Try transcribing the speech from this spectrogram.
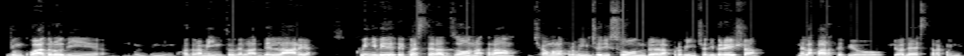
di un quadro di, di inquadramento dell'area, quindi vedete questa è la zona tra diciamo, la provincia di Sondrio e la provincia di Brescia, nella parte più, più a destra, quindi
